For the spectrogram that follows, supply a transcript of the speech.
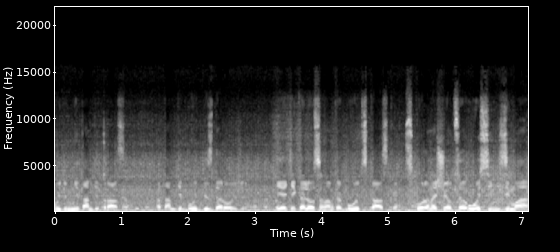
будем не там, где трасса, а там, где будет бездорожье. И эти колеса нам как будет сказка. Скоро начнется осень, зима,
